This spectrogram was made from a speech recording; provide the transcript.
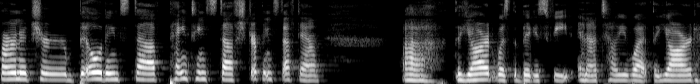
furniture, building stuff, painting stuff, stripping stuff down. Uh, the yard was the biggest feat. And I tell you what, the yard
